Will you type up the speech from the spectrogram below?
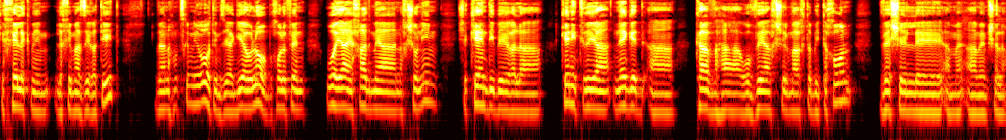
כחלק מלחימה זירתית, ואנחנו צריכים לראות אם זה יגיע או לא. בכל אופן, הוא היה אחד מהנחשונים שכן דיבר על ה... כן התריע נגד הקו הרווח של מערכת הביטחון ושל uh, הממשלה.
